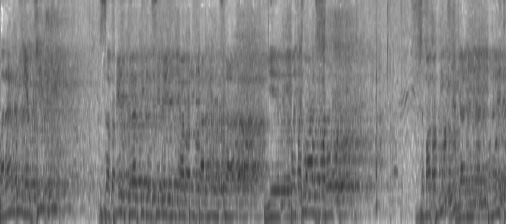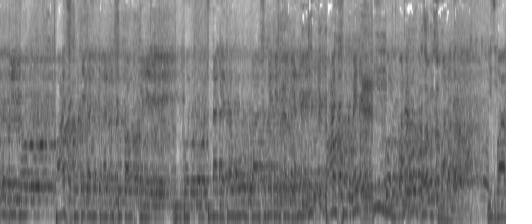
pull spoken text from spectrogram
मरांडी एफसी सफ़ेद कलर की जर्सी में जिनको आप देख पा रहे हैं उसका ये पांचवा शॉट समाप्त हुई। यानी पहले चरण में जो पाँच कोटे का जो पेनाल्टी शॉट आउट के लिए जिनको चुना गया था, वो उनका समय भी निकल गया है। पाँच शॉट में तीन गोल हुआ है और दो मिस हुआ है। इस बार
